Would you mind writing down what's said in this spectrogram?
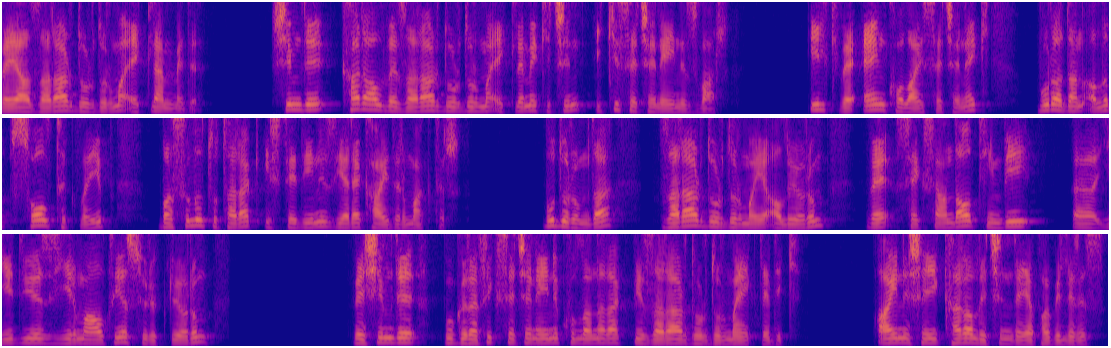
veya zarar durdurma eklenmedi. Şimdi kar al ve zarar durdurma eklemek için iki seçeneğiniz var. İlk ve en kolay seçenek buradan alıp sol tıklayıp basılı tutarak istediğiniz yere kaydırmaktır. Bu durumda zarar durdurmayı alıyorum ve 86 TB 726'ya sürüklüyorum. Ve şimdi bu grafik seçeneğini kullanarak bir zarar durdurma ekledik. Aynı şeyi karal için de yapabiliriz.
